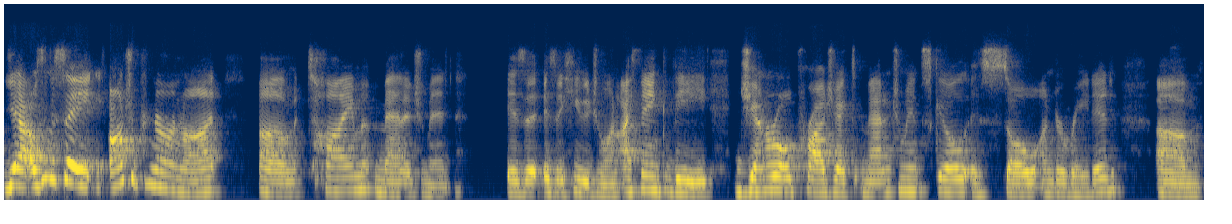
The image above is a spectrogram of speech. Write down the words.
Yeah. I was going to say, entrepreneur or not, um, time management is a, is a huge one. I think the general project management skill is so underrated. Um,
